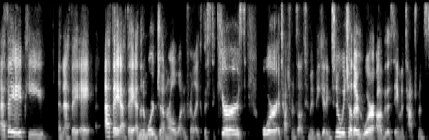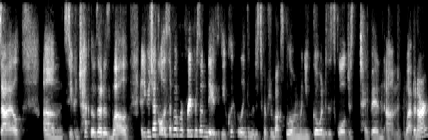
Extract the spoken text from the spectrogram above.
faap and faa FAFA, and then a more general one for like the secures or attachment styles who may be getting to know each other who are of the same attachment style. Um, so you can check those out as well. And you can check all this stuff out for free for seven days. If you click the link in the description box below, and when you go into the school, just type in um, webinar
